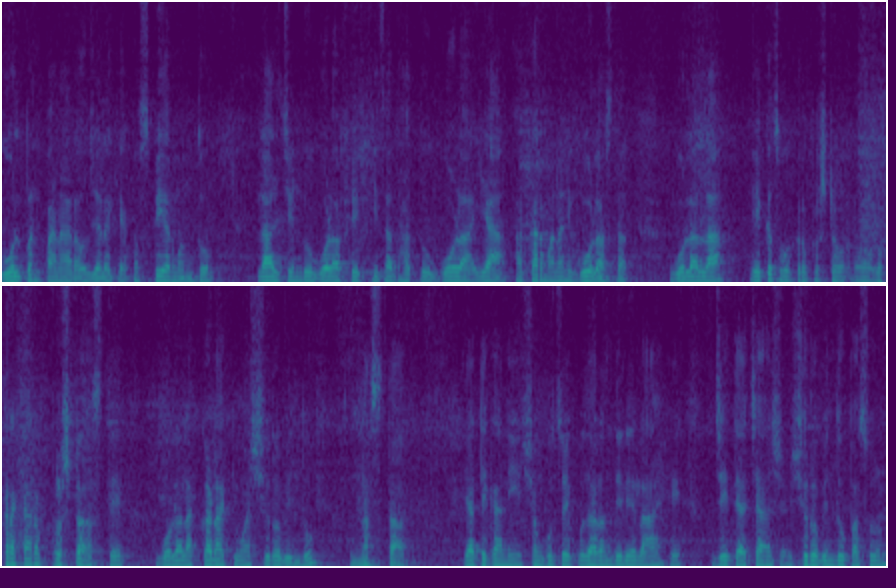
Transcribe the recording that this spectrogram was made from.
गोल पण पाहणार आहोत ज्याला की आपण स्पेअर म्हणतो. लाल चेंडू गोळा फेकीचा धातू गोळा या आकारमानाने गोल असतात. गोलाला एकच वक्रपृष्ठ वक्राकार पृष्ठ असते. गोलाला कडा किंवा शिरोबिंदू नसतात. या ठिकाणी शंकूचं एक उदाहरण दिलेलं आहे जे त्याच्या श शिरोबिंदूपासून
